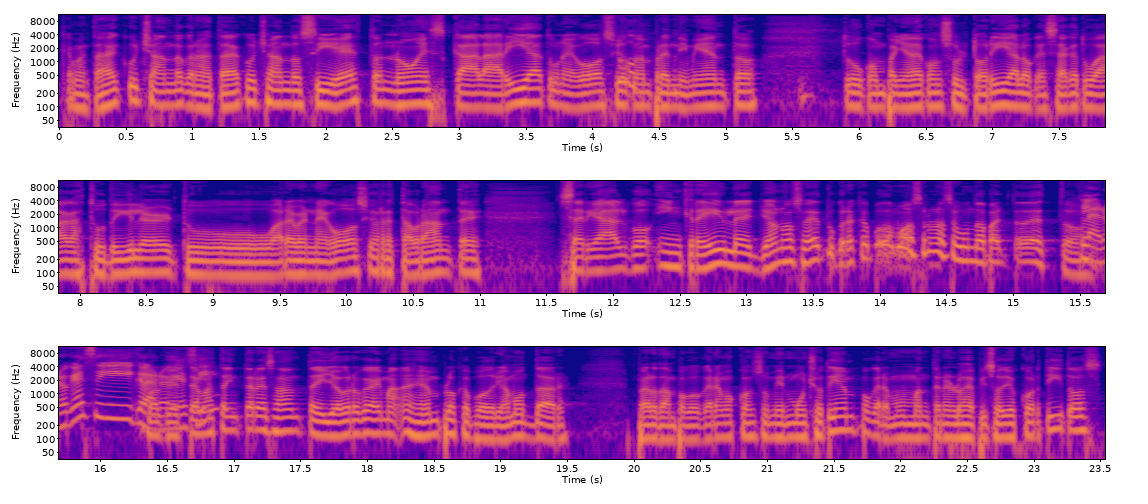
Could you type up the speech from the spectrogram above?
que me estás escuchando, que nos estás escuchando, si esto no escalaría tu negocio, tu emprendimiento, tu compañía de consultoría, lo que sea que tú hagas, tu dealer, tu whatever negocio, restaurante. Sería algo increíble. Yo no sé, ¿tú crees que podemos hacer una segunda parte de esto? Claro que sí, claro Porque que el tema sí. está interesante y yo creo que hay más ejemplos que podríamos dar. Pero tampoco queremos consumir mucho tiempo, queremos mantener los episodios cortitos.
